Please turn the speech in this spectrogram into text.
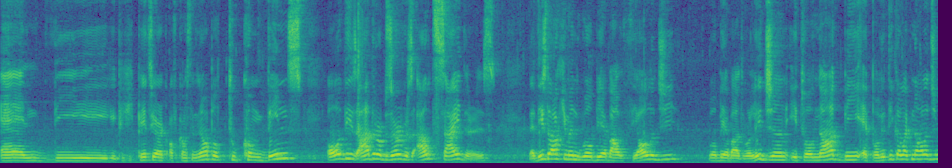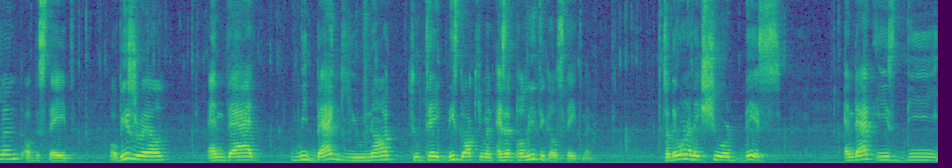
and the Patriarch of Constantinople to convince all these other observers, outsiders, that this document will be about theology, will be about religion. It will not be a political acknowledgement of the state of Israel, and that we beg you not to take this document as a political statement. So they want to make sure this, and that is the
